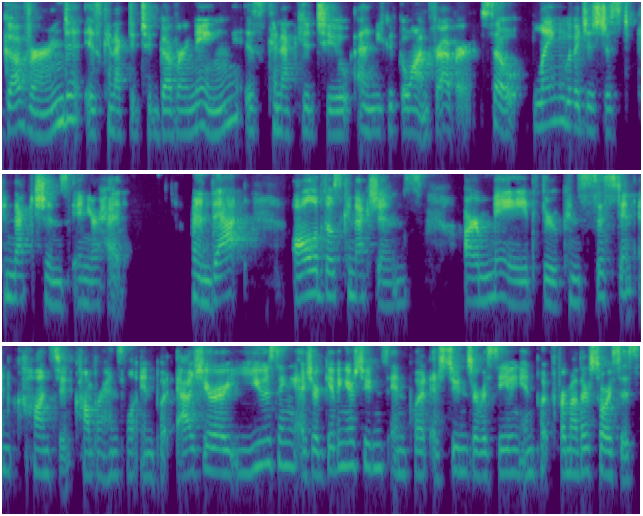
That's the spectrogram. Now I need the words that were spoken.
governed is connected to governing is connected to and you could go on forever so language is just connections in your head and that all of those connections are made through consistent and constant comprehensible input. As you're using, as you're giving your students input, as students are receiving input from other sources,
